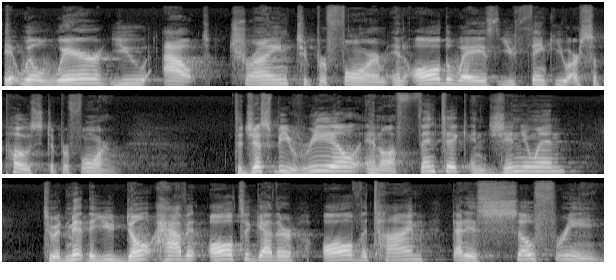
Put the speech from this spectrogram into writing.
It will wear you out trying to perform in all the ways you think you are supposed to perform. To just be real and authentic and genuine, to admit that you don't have it all together all the time, that is so freeing.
